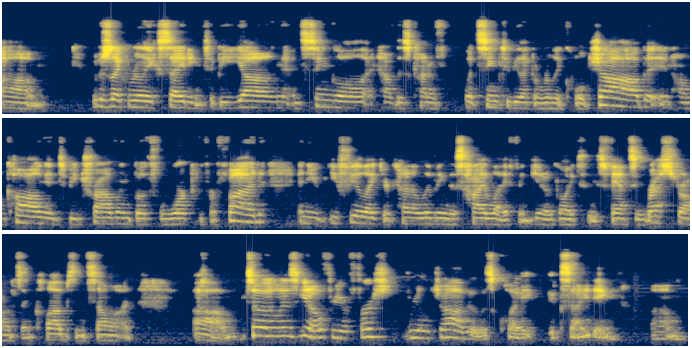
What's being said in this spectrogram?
Um, it was like really exciting to be young and single and have this kind of what seemed to be like a really cool job in Hong Kong and to be traveling both for work and for fun. And you, you feel like you're kind of living this high life and, you know, going to these fancy restaurants and clubs and so on. Um, so it was, you know, for your first real job, it was quite exciting. Um,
